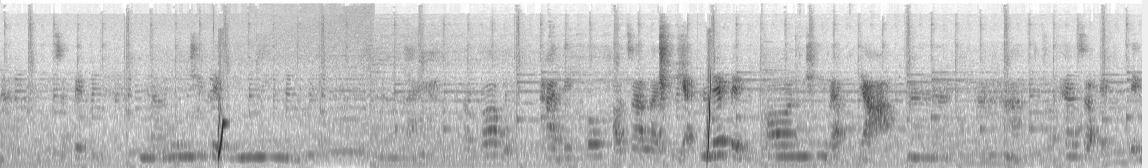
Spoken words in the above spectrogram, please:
นะอันนี้จะเป็น เนื้อรุ่นที่เป็นนิ่มๆนั่นแหละแล้วก็พาร์ติเคิลเขาจะละเอียดไม่ได้เป็นก้อนที่แบบหยาบมากนะคะก็แค่จะเป็นเป็น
